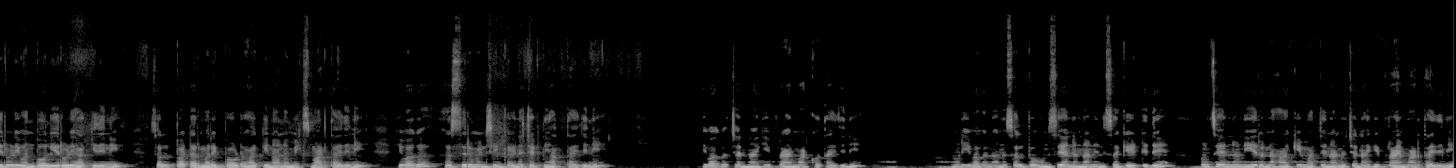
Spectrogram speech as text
ಈರುಳ್ಳಿ, ಒಂದು ಬೌಲ್ ಈರುಳ್ಳಿ ಹಾಕಿದ್ದೀನಿ. ಸ್ವಲ್ಪ ಟರ್ಮರಿಕ್ ಪೌಡ್ರ್ ಹಾಕಿ ನಾನು ಮಿಕ್ಸ್ ಮಾಡ್ತಾಯಿದ್ದೀನಿ ಇವಾಗ ಹಸಿರು ಮೆಣಸಿನ್ಕಾಯಿನ ಚಟ್ನಿ ಹಾಕ್ತಾಯಿದ್ದೀನಿ ಇವಾಗ ಚೆನ್ನಾಗಿ ಫ್ರೈ ಮಾಡ್ಕೊತಾ ಇದ್ದೀನಿ. ನೋಡಿ, ಇವಾಗ ನಾನು ಸ್ವಲ್ಪ ಹುಣಸೆ ಹಣ್ಣನ್ನು ನೆನೆಸೋಕ್ಕೆ ಇಟ್ಟಿದ್ದೆ. ಹುಣಸೆ ಹಣ್ಣು ನೀರನ್ನು ಹಾಕಿ ಮತ್ತೆ ನಾನು ಚೆನ್ನಾಗಿ ಫ್ರೈ ಮಾಡ್ತಾಯಿದ್ದೀನಿ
